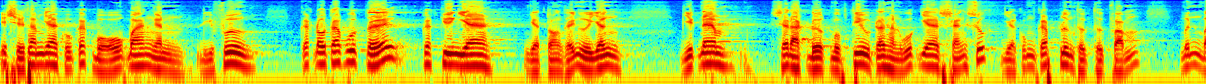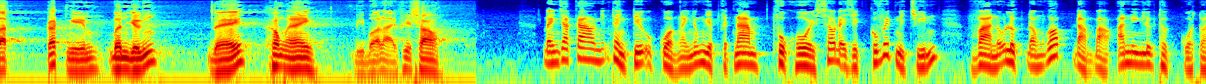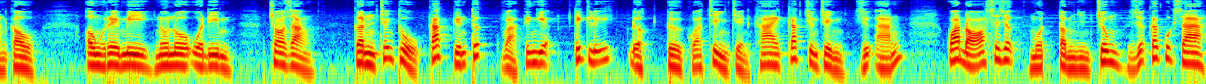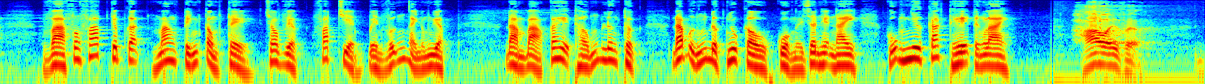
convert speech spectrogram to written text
với sự tham gia của các bộ, ban ngành, địa phương, các đối tác quốc tế, các chuyên gia và toàn thể người dân, Việt Nam sẽ đạt được mục tiêu trở thành quốc gia sản xuất và cung cấp lương thực thực phẩm minh bạch, trách nhiệm, bền vững để không ai bị bỏ lại phía sau. Đánh giá cao những thành tiệu của ngành nông nghiệp Việt Nam phục hồi sau đại dịch COVID-19 và nỗ lực đóng góp đảm bảo an ninh lương thực của toàn cầu, ông Remy Nono Uadim cho rằng cần tranh thủ các kiến thức và kinh nghiệm tích lũy được từ quá trình triển khai các chương trình, dự án, qua đó xây dựng một tầm nhìn chung giữa các quốc gia và phương pháp tiếp cận mang tính tổng thể cho việc phát triển bền vững ngành nông nghiệp, đảm bảo các hệ thống lương thực đáp ứng được nhu cầu của người dân hiện nay cũng như các thế hệ tương lai. However,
